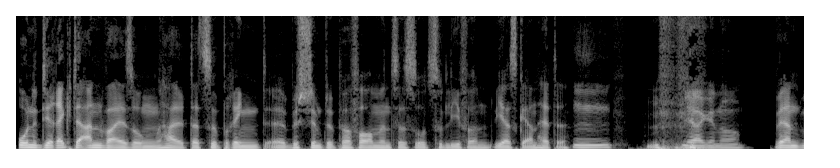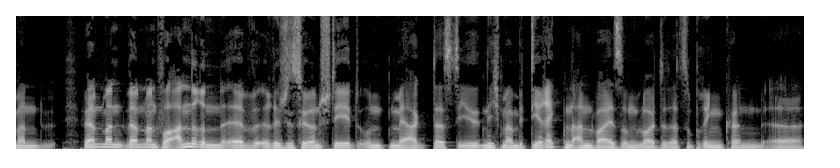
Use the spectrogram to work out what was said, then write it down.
ohne direkte Anweisungen halt dazu bringt, äh, bestimmte Performances so zu liefern, wie er es gern hätte. Mhm. Ja, genau. Während man, während man, während man vor anderen äh, Regisseuren steht und merkt, dass die nicht mal mit direkten Anweisungen Leute dazu bringen können, äh,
